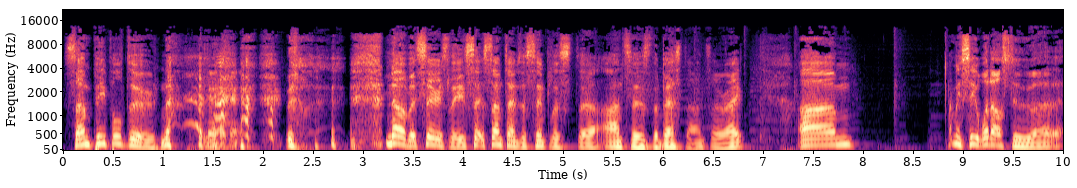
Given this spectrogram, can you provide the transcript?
Some people do. no, but seriously, sometimes the simplest uh, answer is the best answer, right? Um, let me see what else do. Uh,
